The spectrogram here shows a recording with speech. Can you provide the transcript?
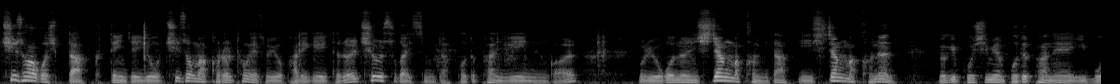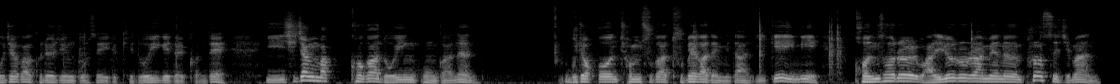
취소하고 싶다. 그때 이제 요 취소 마커를 통해서 요 바리게이트를 치울 수가 있습니다. 보드판 위에 있는 걸. 그리고 요거는 시작 마커입니다. 이 시작 마커는 여기 보시면 보드판에 이 모자가 그려진 곳에 이렇게 놓이게 될 건데 이 시작 마커가 놓인 공간은 무조건 점수가 두 배가 됩니다. 이 게임이 건설을 완료를 하면은 플러스지만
